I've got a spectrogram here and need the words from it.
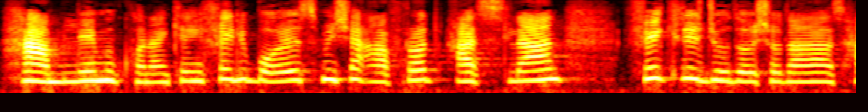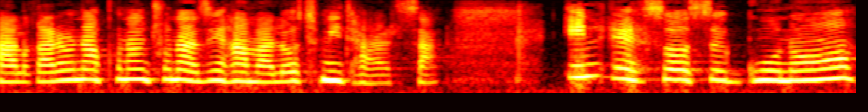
حمله می‌کنن که این خیلی باعث میشه افراد اصلا فکر جدا شدن از حلقه رو نکنن چون از این حملات میترسن. این احساس گناه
